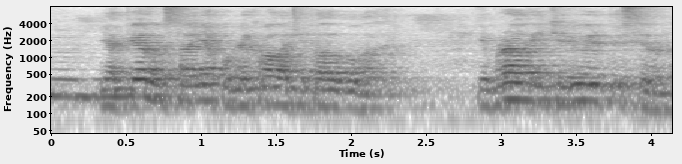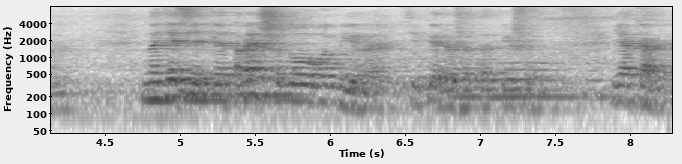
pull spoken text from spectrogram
Мгм. Я первый в стране опубликовал архипелаг ГУЛАГ. И брал интервью репрессированных. На 10 лет раньше нового мира. Теперь уже это пишут. Я как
